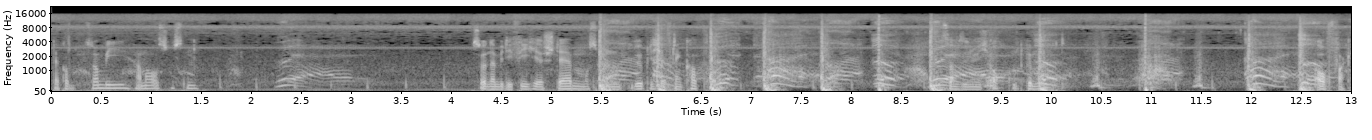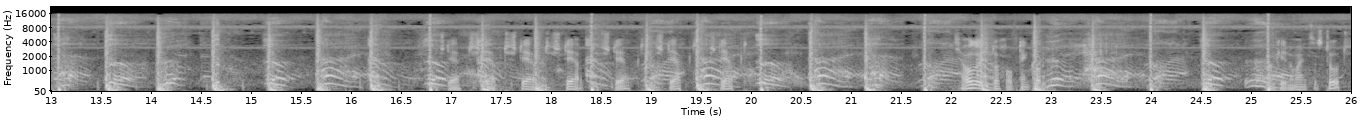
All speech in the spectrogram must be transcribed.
Da kommt ein Zombie, Hammer ausrüsten. So, damit die Viecher sterben, muss man wirklich auf den Kopf hauen. Das haben sie nämlich auch gut gemacht. Oh fuck. Sterbt, sterbt, sterbt, sterbt, sterbt, sterbt, sterbt. Ich hau euch doch auf den Kopf. Okay, du meinst ist tot.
